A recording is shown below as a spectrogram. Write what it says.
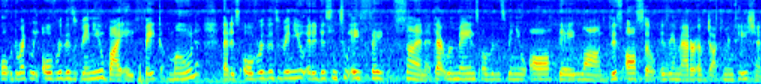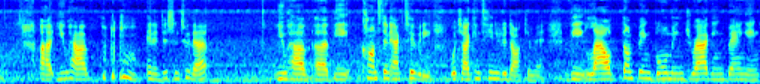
o- directly over this venue by a fake moon that is over this venue, in addition to a fake sun that remains over this venue all day long. This also is a matter of documentation. Uh, you have, in addition to that, you have uh, the constant activity, which I continue to document. The loud thumping, booming, dragging, banging,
